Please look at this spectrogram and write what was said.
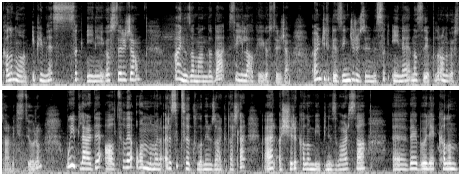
kalın olan ipimle sık iğneyi göstereceğim. Aynı zamanda da sihirli halkayı göstereceğim. Öncelikle zincir üzerinde sık iğne nasıl yapılır onu göstermek istiyorum. Bu iplerde 6 ve 10 numara arası tığ kullanıyoruz arkadaşlar. Eğer aşırı kalın bir ipiniz varsa e, ve böyle kalın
